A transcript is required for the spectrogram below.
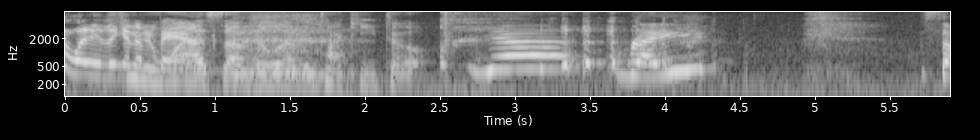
I don't want anything You in a didn't want a 7-Eleven taquito. yeah, right? So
